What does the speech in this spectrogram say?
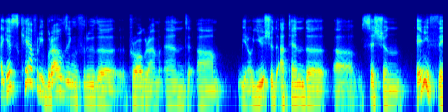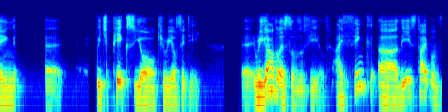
I guess carefully browsing through the program, and um, you know, you should attend the uh, session. Anything uh, which piques your curiosity regardless of the field. I think uh, these type of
